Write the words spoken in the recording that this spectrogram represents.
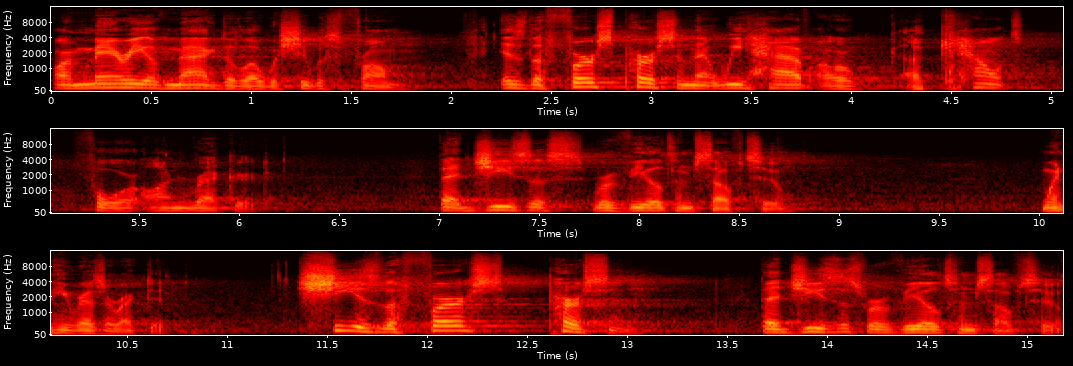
or Mary of Magdala, where she was from, is the first person that we have our account for on record? that Jesus revealed himself to when he resurrected. She is the first person that Jesus revealed himself to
